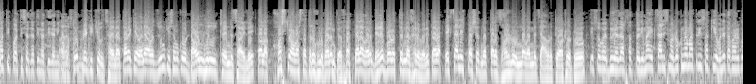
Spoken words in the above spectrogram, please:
कति प्रतिशत जति नतिजा निकाल्न त्यो प्रेडिक्टेबल छैन तर के भने अब जुन किसिमको डाउनहिल ट्रेन्ड छ अहिले तल खस्दो अवस्था त रोक्नु पर्यो नि त्यो त। त्यसलाई भने धेरै बढोत्तरी नगरे भने तर एकचालिस प्रतिशत तल झर्नुहुन्न भन्ने चाहिँ हाम्रो त्यो अठोट हो। त्यसो भए दुई हजार सत्तरीमा एकचालिसमा रोक्न मात्रै सकियो भने तपाईँहरूको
